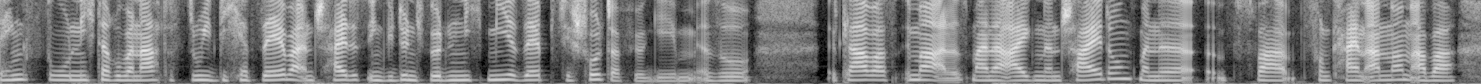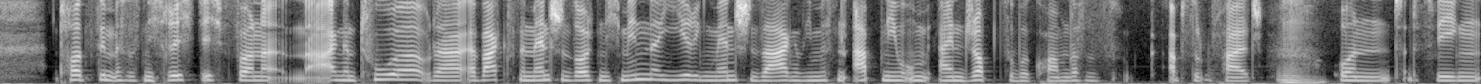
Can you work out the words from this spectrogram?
denkst du nicht darüber nach, dass du dich jetzt selber entscheidest, irgendwie dünn. Ich würde nicht mir selbst die Schuld dafür geben. Also klar war es immer alles meine eigene Entscheidung. Meine, es war von keinem anderen, aber trotzdem ist es nicht richtig von einer Agentur oder erwachsene Menschen sollten nicht minderjährigen Menschen sagen, sie müssen abnehmen, um einen Job zu bekommen. Das ist absolut falsch. Mhm. Und deswegen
